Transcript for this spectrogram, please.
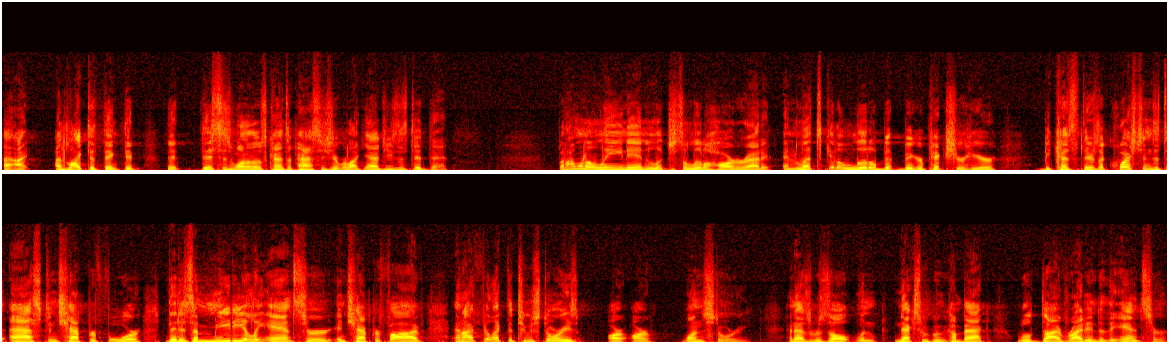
I, I'd like to think that, that this is one of those kinds of passages that we're like, yeah, Jesus did that. But I want to lean in and look just a little harder at it, and let's get a little bit bigger picture here because there's a question that's asked in chapter 4 that is immediately answered in chapter 5. And I feel like the two stories are, are one story. And as a result, when next week when we come back, we'll dive right into the answer.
